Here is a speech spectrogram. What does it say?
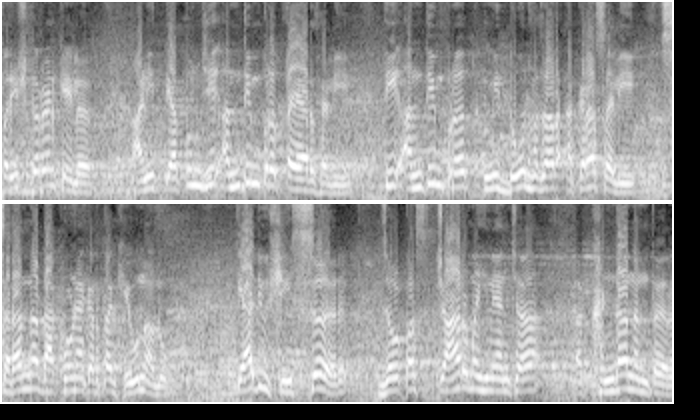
परिष्करण केलं आणि त्यातून जी अंतिम प्रत तयार झाली ती अंतिम प्रत मी दोन हजार अकरा साली सरांना दाखवण्याकरता घेऊन आलो. त्या दिवशी सर जवळपास चार महिन्यांच्या खंडानंतर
